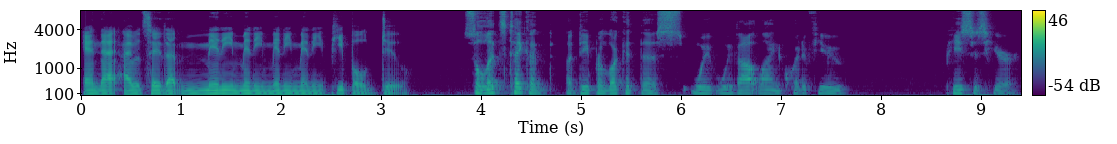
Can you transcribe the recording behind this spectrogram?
And that I would say that many, many, many, many people do. So let's take a, a deeper look at this. We, we've outlined quite a few pieces here.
